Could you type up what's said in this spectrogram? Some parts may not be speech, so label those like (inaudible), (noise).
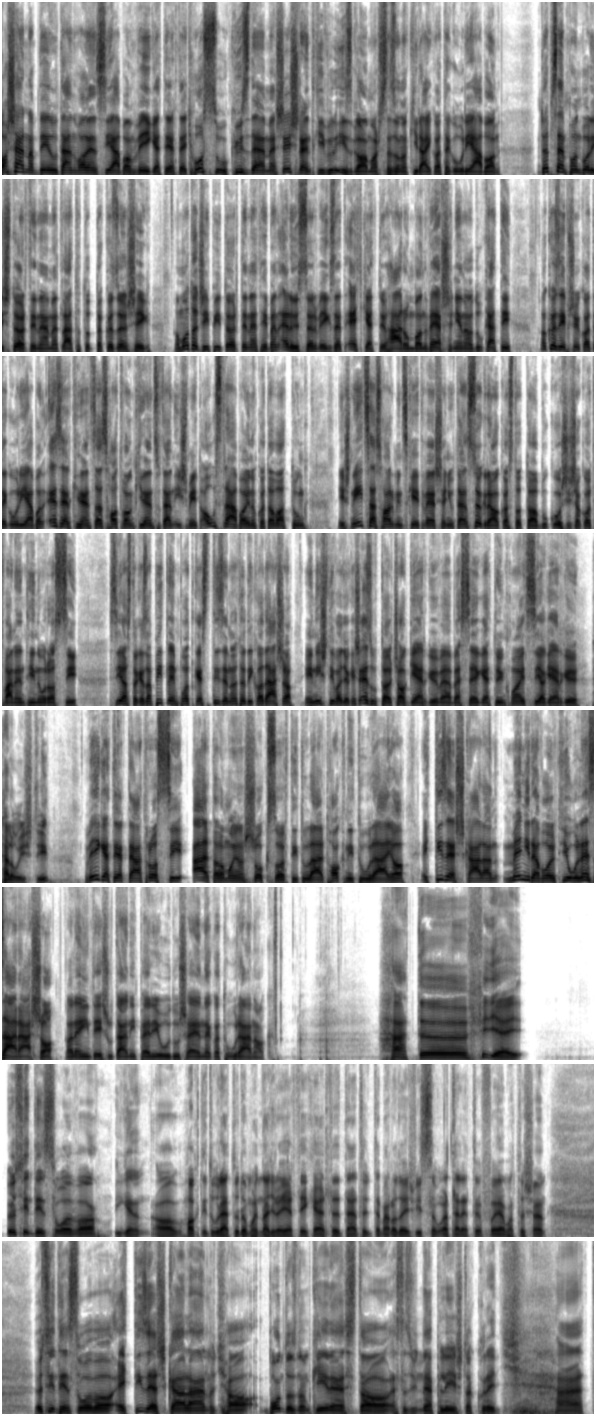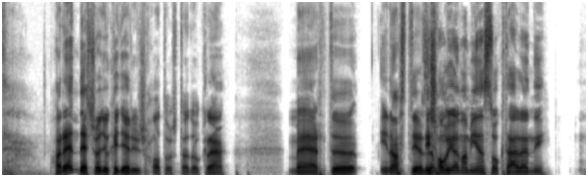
Vasárnap délután Valenciában véget ért egy hosszú, küzdelmes és rendkívül izgalmas szezon a király kategóriában. Több szempontból is történelmet láthatott a közönség. A MotoGP történetében először végzett 1-2-3-ban versenyen a Ducati, a középső kategóriában 1969 után ismét Ausztrál bajnokot avattunk, és 432 verseny után szögre akasztotta a bukós isakot Valentino Rossi. Sziasztok, ez a Pitlane Podcast 15. adása, én Isti vagyok, és ezúttal csak Gergővel beszélgetünk majd. Szia Gergő! Hello Isti! Véget ért tehát Rossi általam olyan sokszor titulált haknitúrája. Egy tízes skálán mennyire volt jó lezárása a leintés utáni periódusa ennek a túrának? Hát figyelj, őszintén szólva, igen, a haknitúrát tudom, hogy nagyra értékelted, tehát hogy te már oda is vissza voltál ettől folyamatosan. Őszintén szólva, egy tízes skálán, hogyha pontoznom kéne ezt, a, ezt az ünneplést, akkor egy, hát, ha rendes vagyok, egy erős hatost adok rá, mert uh, én azt érzem, És ha olyan, amilyen szoktál lenni?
